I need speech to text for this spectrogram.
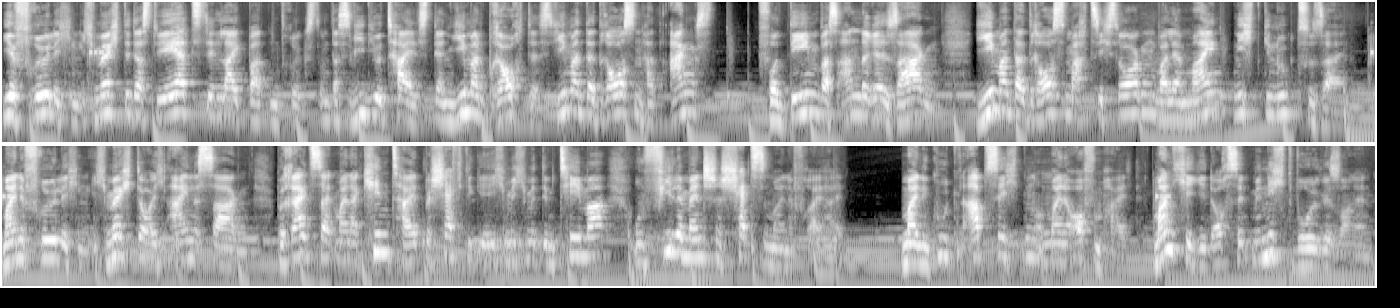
Ihr Fröhlichen, ich möchte, dass du jetzt den Like-Button drückst und das Video teilst, denn jemand braucht es. Jemand da draußen hat Angst, vor dem, was andere sagen. Jemand da draußen macht sich Sorgen, weil er meint, nicht genug zu sein. Meine Fröhlichen, ich möchte euch eines sagen. Bereits seit meiner Kindheit beschäftige ich mich mit dem Thema und viele Menschen schätzen meine Freiheit meine guten Absichten und meine Offenheit. Manche jedoch sind mir nicht wohlgesonnen.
